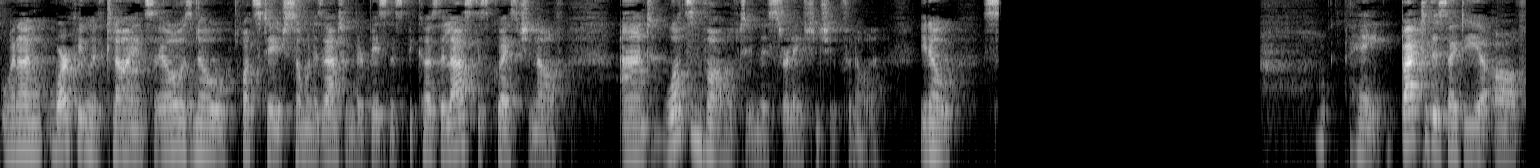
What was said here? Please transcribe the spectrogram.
when I'm working with clients, I always know what stage someone is at in their business because they'll ask this question of, and what's involved in this relationship, Finola? You know, hey, back to this idea of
